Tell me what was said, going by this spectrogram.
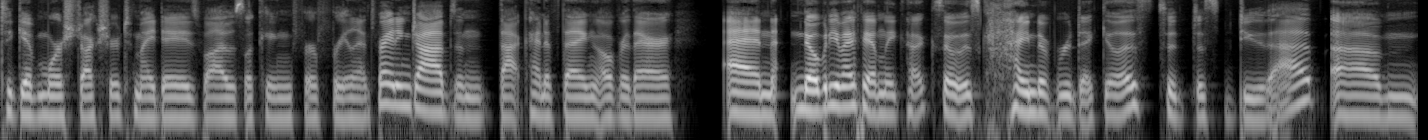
to give more structure to my days while I was looking for freelance writing jobs and that kind of thing over there. And nobody in my family cooks, so it was kind of ridiculous to just do that. Um,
